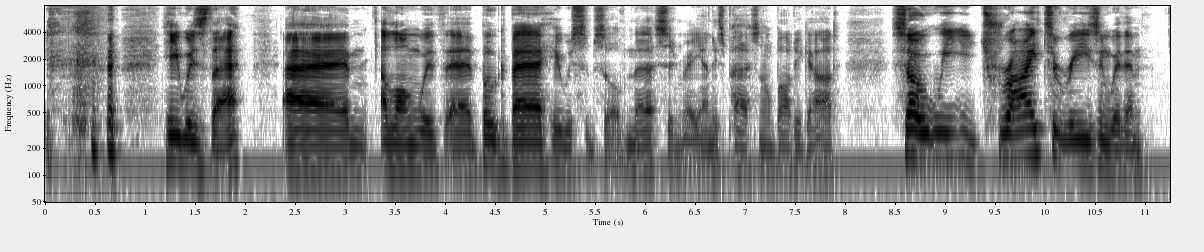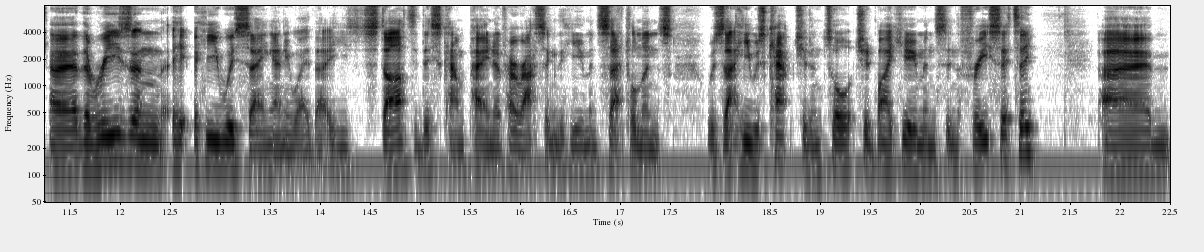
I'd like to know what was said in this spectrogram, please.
he was there. Um, along with uh, Bugbear, who was some sort of mercenary and his personal bodyguard. So we try to reason with him. Uh, the reason he, he was saying, anyway, that he started this campaign of harassing the human settlements was that he was captured and tortured by humans in the Free City. Um,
